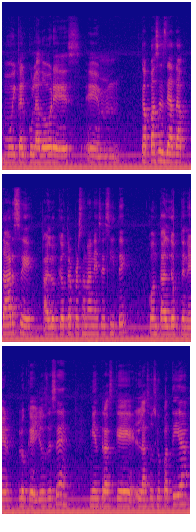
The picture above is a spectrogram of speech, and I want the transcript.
muy calculadores, em, capaces de adaptarse a lo que otra persona necesite con tal de obtener lo que ellos deseen. Mientras que la sociopatía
